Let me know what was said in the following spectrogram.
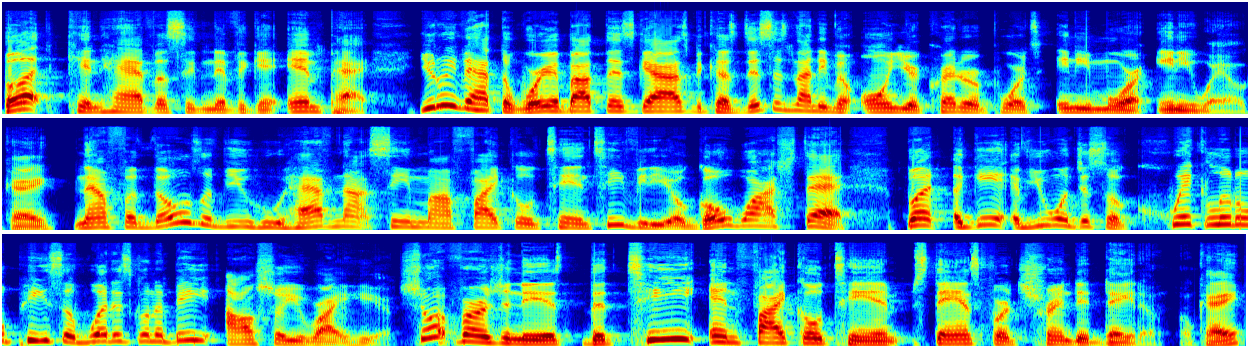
but can have a significant impact. You don't even have worry about this, guys, because this is not even on your credit reports anymore anyway, okay? Now, for those of you who have not seen my FICO 10T video, go watch that. But again, if you want just a quick little piece of what it's going to be, I'll show you right here. Short version is the T in FICO 10 stands for trended data, okay?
